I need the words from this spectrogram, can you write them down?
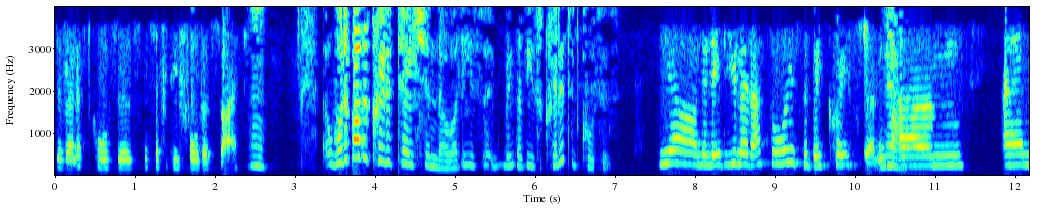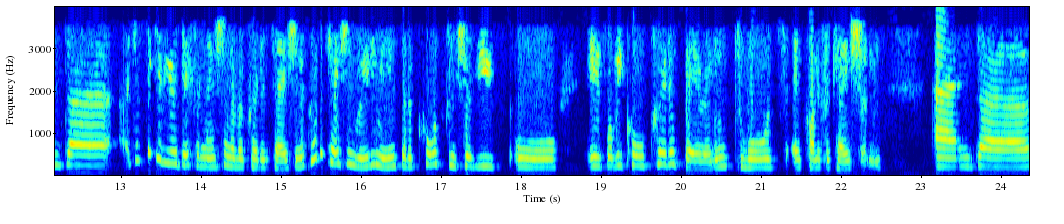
developed courses specifically for this site. Mm. What about accreditation though? Are these, are these accredited courses? Yeah, Naledi, you know, that's always the big question. Yeah. Um, and uh, just to give you a definition of accreditation, accreditation really means that a course contributes or is what we call credit bearing towards a qualification. And uh,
